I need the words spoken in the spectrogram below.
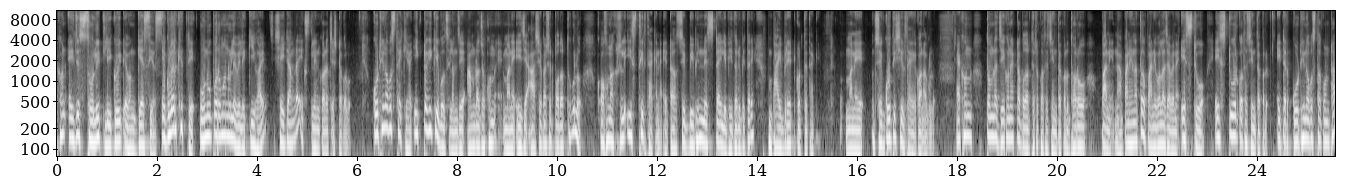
এখন এই যে সলিড লিকুইড এবং গ্যাসিয়াস এগুলোর ক্ষেত্রে অনুপরমাণু লেভেলে কি হয়, সেইটা আমরা এক্সপ্লেন করার চেষ্টা করব। কঠিন অবস্থায় কি হয়? একটু আগে কি বলছিলাম যে আমরা যখন মানে এই যে আশেপাশের পদার্থগুলো কখনো আসলে স্থির থাকে না, এটা হচ্ছে বিভিন্ন স্টাইলে ভিতরে ভিতরে ভাইব্রেট করতে থাকে মানে হচ্ছে গতিশীল থাকে কণাগুলো। এখন তোমরা যে কোনো একটা পদার্থের কথা চিন্তা করো, ধরো পানি, না পানি না তো পানি বলা যাবে না, এস টুও এস টুওর কথা চিন্তা করো, এটার কঠিন অবস্থা কোনটা?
